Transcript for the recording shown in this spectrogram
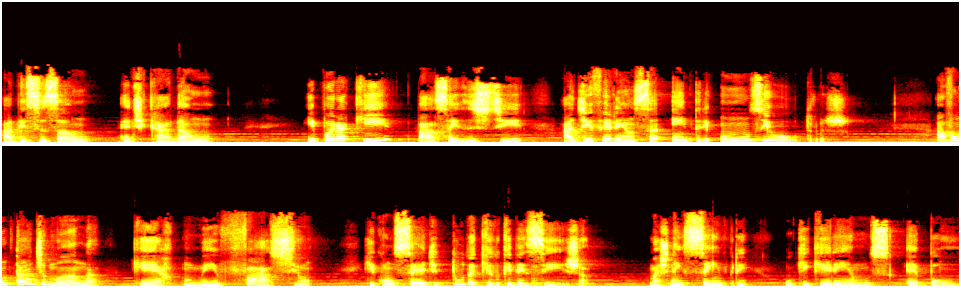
A decisão é de cada um. E por aqui passa a existir a diferença entre uns e outros. A vontade humana quer um meio fácil, que concede tudo aquilo que deseja, mas nem sempre o que queremos é bom,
